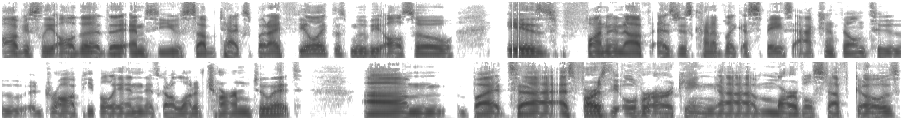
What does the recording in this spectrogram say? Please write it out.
obviously all the the MCU subtext, but I feel like this movie also is fun enough as just kind of like a space action film to draw people in. It's got a lot of charm to it. Um, but uh, as far as the overarching uh, Marvel stuff goes,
